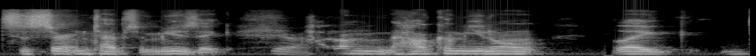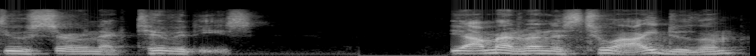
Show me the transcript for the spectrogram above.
to certain types of music? Yeah. How come how come you don't like do certain activities? Yeah, I'm at Adventist too. I do them.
